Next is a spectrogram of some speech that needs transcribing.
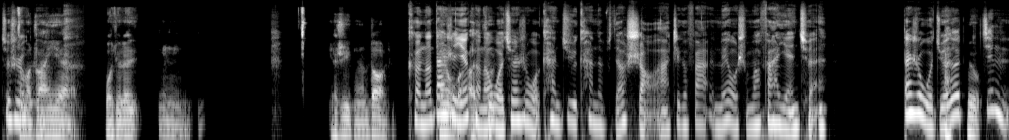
就是这么呃专业，我觉得嗯，也是一定道理。可能，但是也可能我确实我看剧看的比较少啊，这个发没有什么发言权。但是我觉哎，得近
